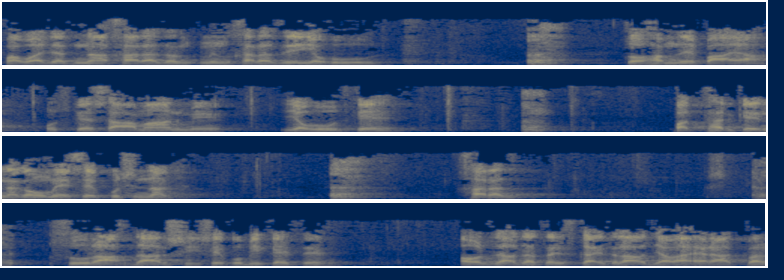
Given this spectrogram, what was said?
فوجدنا خرزن من خرز یہود۔ تو ہم نے پایا اس کے سامان میں یہود کے پتھر کے نگوں میں سے کچھ نگ۔ خرز سوراخدار شیشے کو بھی کہتے ہیں اور زیادہ تر اس کا اطلاع جواہرات پر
